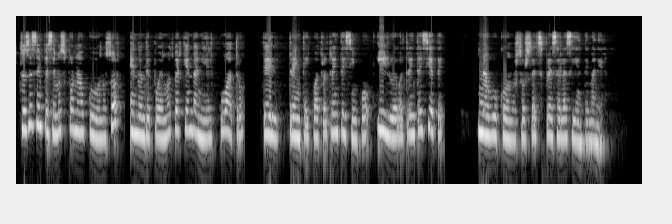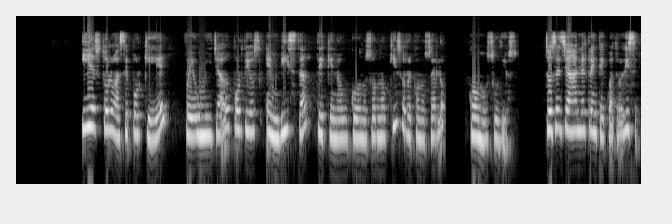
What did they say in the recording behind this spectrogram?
Entonces empecemos por Nabucodonosor, en donde podemos ver que en Daniel 4 del 34 al 35 y luego al 37, Nabucodonosor se expresa de la siguiente manera. Y esto lo hace porque él fue humillado por Dios en vista de que Nabucodonosor no quiso reconocerlo como su Dios. Entonces ya en el 34 dice,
